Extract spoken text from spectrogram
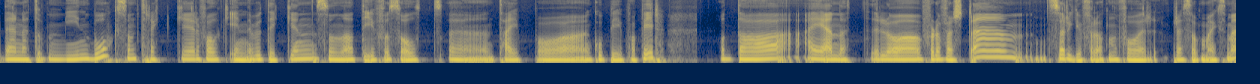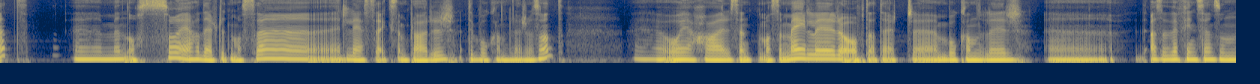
det er nettopp min bok som trekker folk inn i butikken, sånn at de får solgt uh, teip og kopipapir. Og da er jeg nødt til å for det første sørge for at den får presseoppmerksomhet. Eh, men også Jeg har delt ut masse leseeksemplarer til bokhandler og sånt. Eh, og jeg har sendt masse mailer og oppdatert eh, bokhandler. Altså, det fins en sånn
